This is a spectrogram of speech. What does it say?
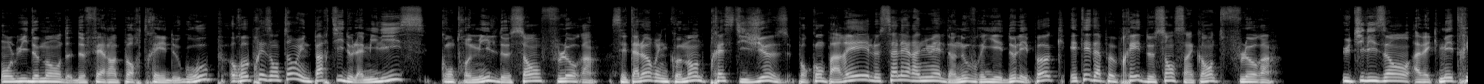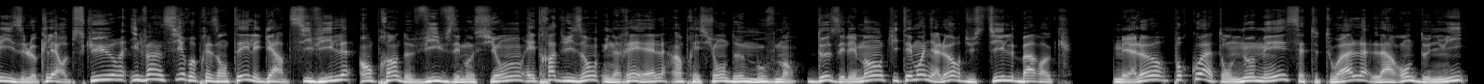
On lui demande de faire un portrait de groupe représentant une partie de la milice contre 1200 florins. C'est alors une commande prestigieuse. Pour comparer, le salaire annuel d'un ouvrier de l'époque était d'à peu près 250 florins. Utilisant avec maîtrise le clair-obscur, il va ainsi représenter les gardes civils empreints de vives émotions et traduisant une réelle impression de mouvement. Deux éléments qui témoignent alors du style baroque. Mais alors, pourquoi a-t-on nommé cette toile la ronde de nuit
